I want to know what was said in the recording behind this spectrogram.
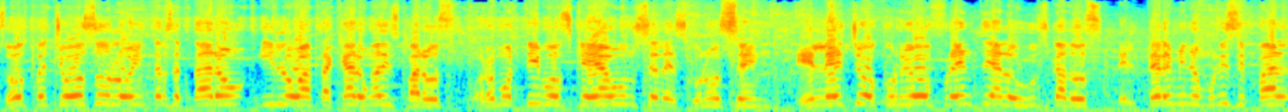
sospechosos lo interceptaron y lo atacaron a disparos por motivos que aún se desconocen. El hecho ocurrió frente a los juzgados del término municipal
